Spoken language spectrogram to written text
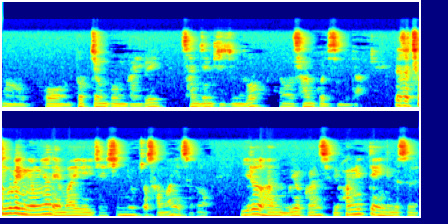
어, 보험, 법정보험 가입의 산정 기준으로 어, 삼고 있습니다. 그래서 1906년 MIA 제16조 3항에서도 이러한 무역관습이 확립되어 있는 것을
